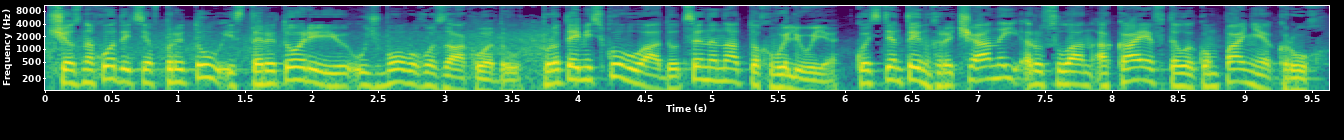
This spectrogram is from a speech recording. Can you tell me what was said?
що знаходиться впритул із територією учбового закладу. Проте міську владу це не надто хвилює. Костянтин Гречаний, Руслан Акаєв, телекомпанія Круг.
